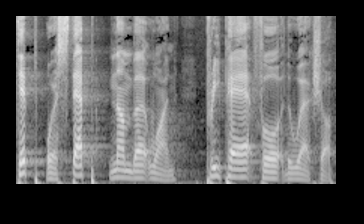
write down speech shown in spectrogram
Tip or step number one prepare for the workshop.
